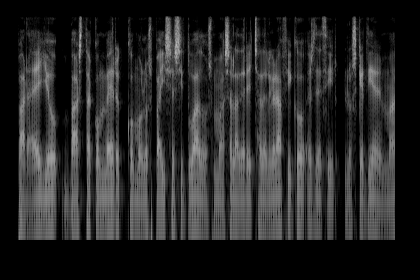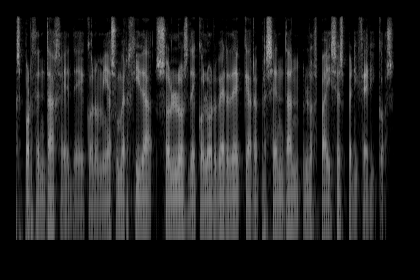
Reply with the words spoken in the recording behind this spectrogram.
Para ello, basta con ver cómo los países situados más a la derecha del gráfico, es decir, los que tienen más porcentaje de economía sumergida, son los de color verde que representan los países periféricos.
